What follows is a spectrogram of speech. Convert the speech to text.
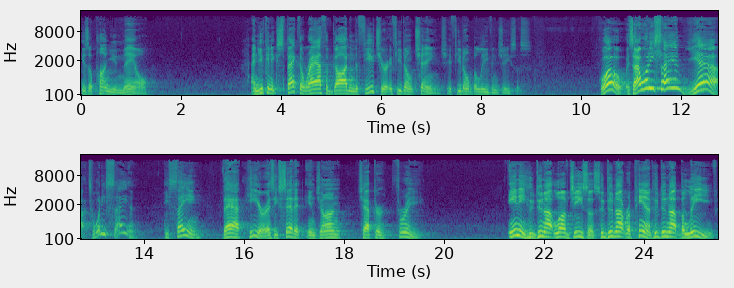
is upon you now and you can expect the wrath of God in the future if you don't change, if you don't believe in Jesus. Whoa, is that what he's saying? Yeah, it's what he's saying. He's saying that here, as he said it in John chapter 3. Any who do not love Jesus, who do not repent, who do not believe,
